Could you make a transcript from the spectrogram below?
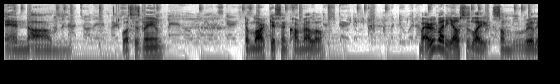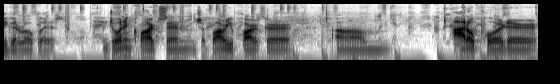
And um what's his name? DeMarcus and Carmelo. But everybody else is like some really good role players. Jordan Clarkson, Jabari Parker, um, Otto Porter,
